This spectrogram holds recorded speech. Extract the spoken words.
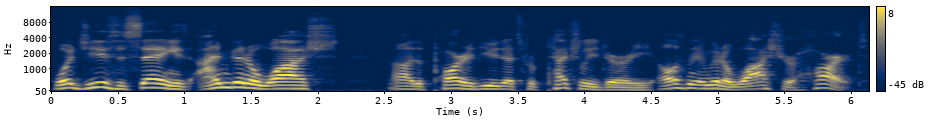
what Jesus is saying is, I'm going to wash uh, the part of you that's perpetually dirty. Ultimately, I'm going to wash your heart.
